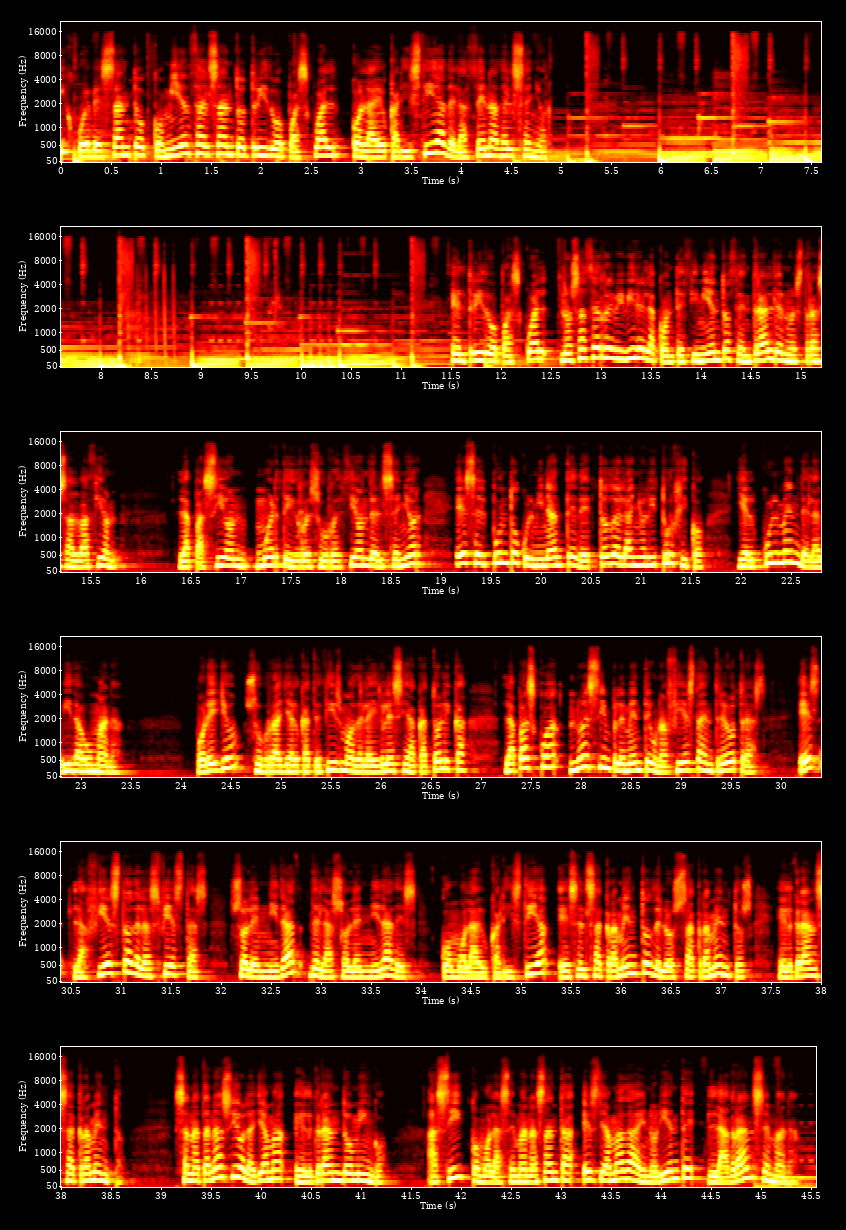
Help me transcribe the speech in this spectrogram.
jueves santo, comienza el Santo Triduo Pascual con la Eucaristía de la Cena del Señor. El Triduo Pascual nos hace revivir el acontecimiento central de nuestra salvación. La pasión, muerte y resurrección del Señor es el punto culminante de todo el año litúrgico y el culmen de la vida humana. Por ello, subraya el Catecismo de la Iglesia Católica, la Pascua no es simplemente una fiesta entre otras, es la fiesta de las fiestas, solemnidad de las solemnidades, como la Eucaristía es el sacramento de los sacramentos, el gran sacramento. San Atanasio la llama el Gran Domingo así como la Semana Santa es llamada en Oriente la Gran Semana.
